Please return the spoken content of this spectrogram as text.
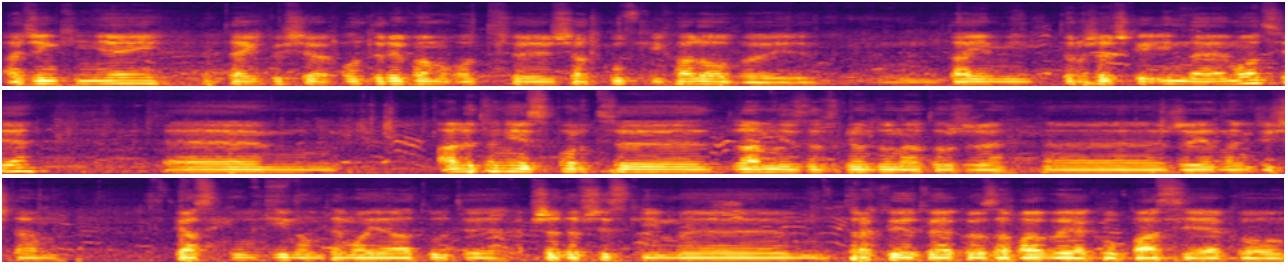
a dzięki niej tak jakby się odrywam od e, siatkówki halowej. Daje mi troszeczkę inne emocje, em, ale to nie jest sport e, dla mnie ze względu na to, że, e, że jednak gdzieś tam piasku giną te moje atuty. Przede wszystkim e, traktuję to jako zabawę, jako pasję, jako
